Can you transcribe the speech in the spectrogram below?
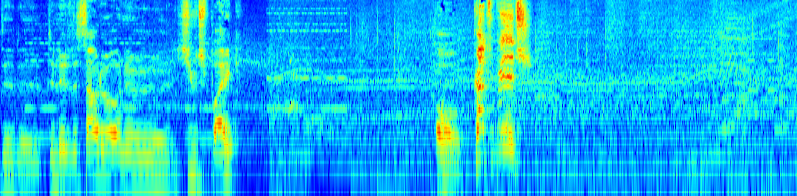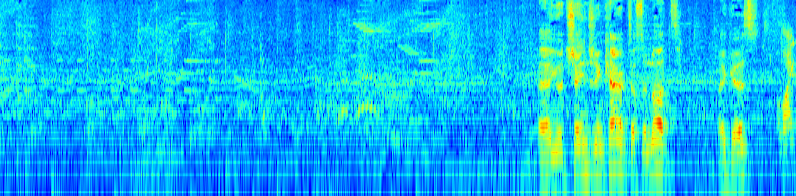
the, the, the little Saudo on a huge bike. Oh, cut, bitch! Uh, you're changing characters a lot, I guess. I like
